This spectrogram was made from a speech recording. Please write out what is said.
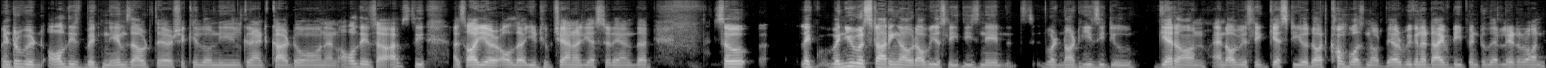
interviewed all these big names out there shaquille o'neal grant cardone and all these. Uh, i've seen i saw your all the youtube channel yesterday and that. So like when you were starting out obviously these names were not easy to get on and obviously guestio.com was not there. We're going to dive deep into that later on.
